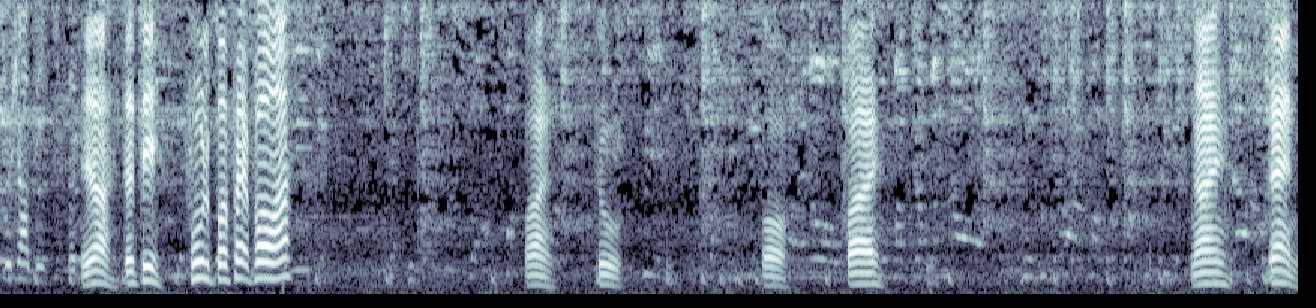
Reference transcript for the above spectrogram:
Push out the, the Yeah, 30. Full perfect form, ah. One, two, four, five, nine, ten.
